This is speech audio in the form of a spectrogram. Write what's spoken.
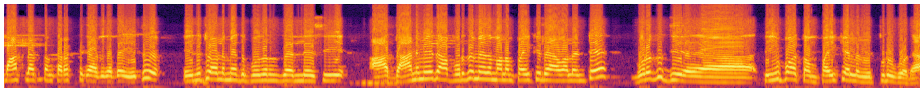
మాట్లాడటం కరెక్ట్ కాదు కదా? ఎదు ఎదుటి వాళ్ళ మీద బురద తల్లేసి ఆ దాని మీద ఆ బురద మీద మనం పైకి రావాలంటే బురద దిగిపోతాం పైకి వెళ్ళం ఎప్పుడు కూడా.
